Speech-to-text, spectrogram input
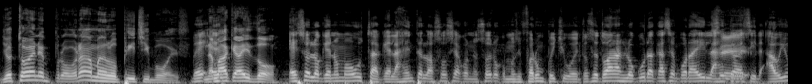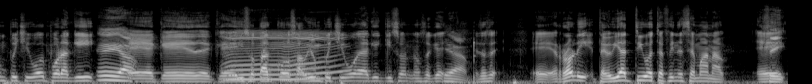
Yo estoy en el programa de los Peachy Boys. Ve, Nada eh, más que hay dos. Eso es lo que no me gusta, que la gente lo asocia con nosotros como si fuera un Pichi Boy. Entonces todas las locuras que hacen por ahí, la Sí. gente va a decir, había un Pichi Boy por aquí Eh, eh, que, que hizo tal cosa, había un Pichi Boy aquí que hizo no sé qué. Entonces, eh, Rolly, te vi activo este fin de semana. Eh, Sí.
